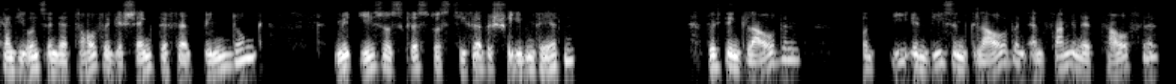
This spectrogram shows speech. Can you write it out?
Kann die uns in der Taufe geschenkte Verbindung mit Jesus Christus tiefer beschrieben werden? Durch den Glauben und die in diesem Glauben empfangene Taufe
